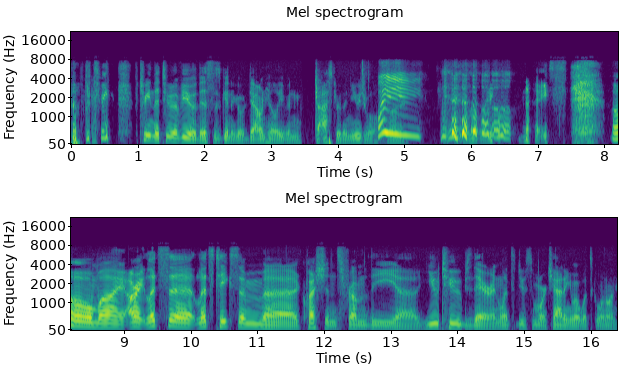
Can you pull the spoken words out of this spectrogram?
between between the two of you, this is going to go downhill even faster than usual. Whee! Lovely. nice. Oh my. All right, let's uh let's take some uh questions from the uh YouTubes there and let's do some more chatting about what's going on.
